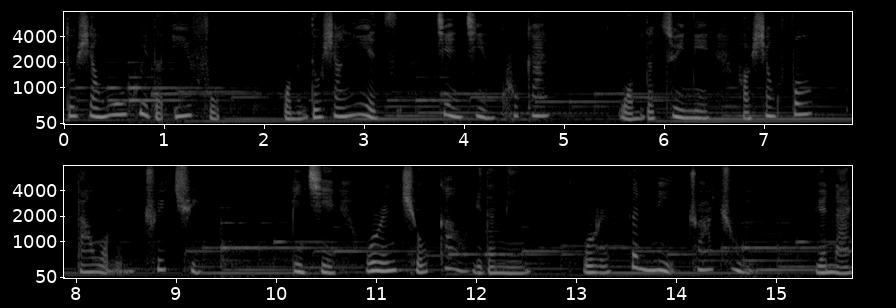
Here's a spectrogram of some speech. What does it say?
都像污秽的衣服，我们都像叶子渐渐枯干，我们的罪孽好像风。把我们吹去，并且无人求告你的名，无人奋力抓住你。原来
